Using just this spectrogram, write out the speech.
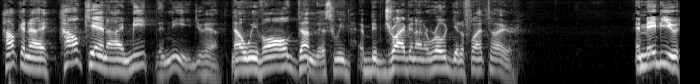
How can I, how can I meet the need you have? Now we've all done this. We've been driving on a road, get a flat tire. And maybe you,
